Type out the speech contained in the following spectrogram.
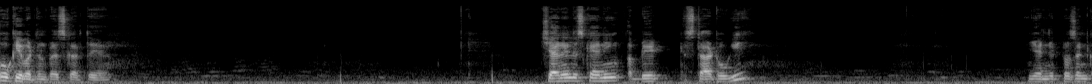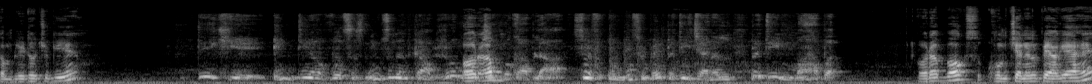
ओके बटन प्रेस करते हैं। चैनल स्कैनिंग अपडेट स्टार्ट होगी। ये हंड्रेड परसेंट कंप्लीट हो चुकी है। देखिए इंडिया वर्सेस न्यूजीलैंड का और अब मुकाबला सिर्फ़ उन्नीस रुपए प्रति चैनल प्रति माह पर। और अब बॉक्स होम चैनल पे आ गया है।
